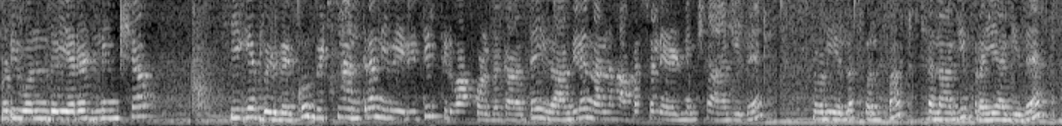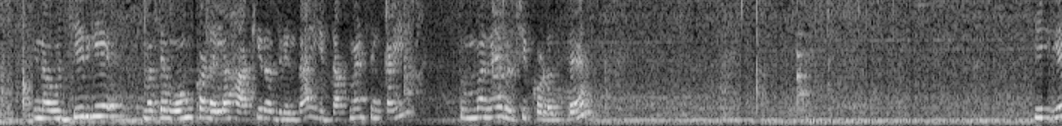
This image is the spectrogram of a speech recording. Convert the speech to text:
ನೋಡಿ, ಒಂದು ಎರಡು ನಿಮಿಷ ಹೀಗೆ ಬಿಡಬೇಕು. ಬಿಟ್ಟ ನಂತರ ನೀವು ಈ ರೀತಿ ತಿರುವಾಕೊಳ್ಬೇಕಾಗತ್ತೆ. ಈಗಾಗಲೇ ನಾನು ಹಾಕೋಷ್ಟರಲ್ಲಿ ಎರಡು ನಿಮಿಷ ಆಗಿದೆ. ನೋಡಿ, ಎಲ್ಲ ಸ್ವಲ್ಪ ಚೆನ್ನಾಗಿ ಫ್ರೈ ಆಗಿದೆ. ನಾವು ಜೀರಿಗೆ ಮತ್ತು ಓಂಕಾಳೆಲ್ಲ ಹಾಕಿರೋದ್ರಿಂದ ಈ ದಪ್ಪ ಮೆಣಸಿನ್ಕಾಯಿ ತುಂಬಾ ರುಚಿ ಕೊಡುತ್ತೆ. ಹೀಗೆ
